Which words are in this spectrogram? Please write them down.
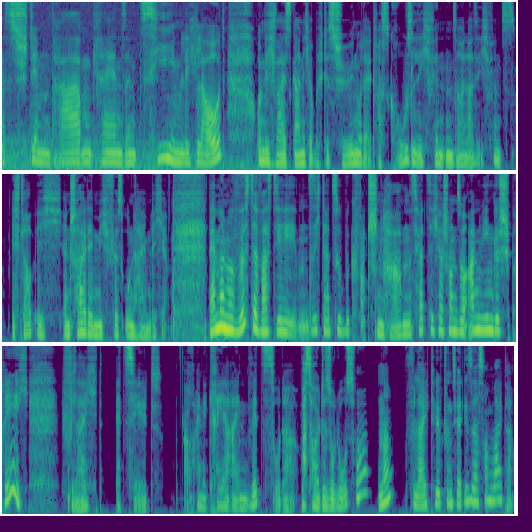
Das stimmt, Rabenkrähen sind ziemlich laut und ich weiß gar nicht, ob ich das schön oder etwas gruselig finden soll. Also ich find's, ich glaube, ich entscheide mich fürs Unheimliche. Wenn man nur wüsste, was die sich dazu bequatschen haben. Es hört sich ja schon so an wie ein Gespräch. Vielleicht erzählt auch eine Krähe einen Witz oder was heute so los war. Ne? Vielleicht hilft uns ja dieser Song weiter.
